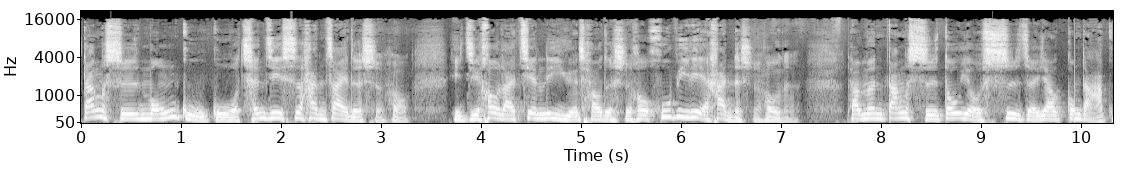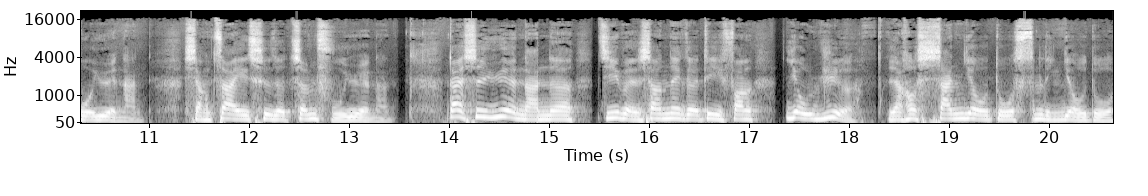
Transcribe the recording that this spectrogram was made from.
当时蒙古国成吉思汗在的时候，以及后来建立元朝的时候，忽必烈汗的时候呢，他们当时都有试着要攻打过越南，想再一次的征服越南，但是越南呢，基本上那个地方又热。然后山又多，森林又多，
